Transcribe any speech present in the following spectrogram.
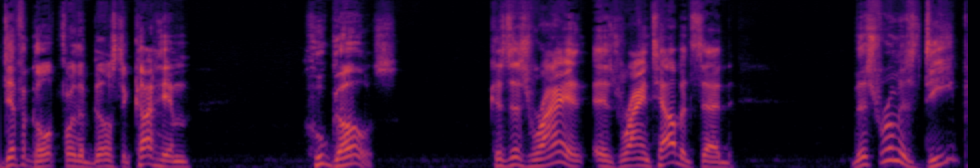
difficult for the Bills to cut him, who goes? Because as Ryan as Ryan Talbot said, this room is deep.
